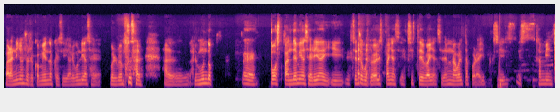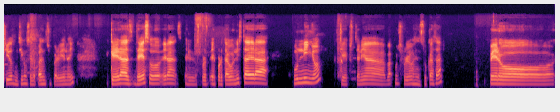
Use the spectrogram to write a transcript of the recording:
para niños. Les recomiendo que si algún día volvemos al, al, mundo eh, post pandemia sería y, el Centro Cultural España si existe, vayan, se den una vuelta por ahí, porque sí, es- es- están bien chidos, mis hijos se la pasan súper bien ahí. Que era de eso, era el, protagonista era un niño que pues, tenía muchos problemas en su casa, pero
